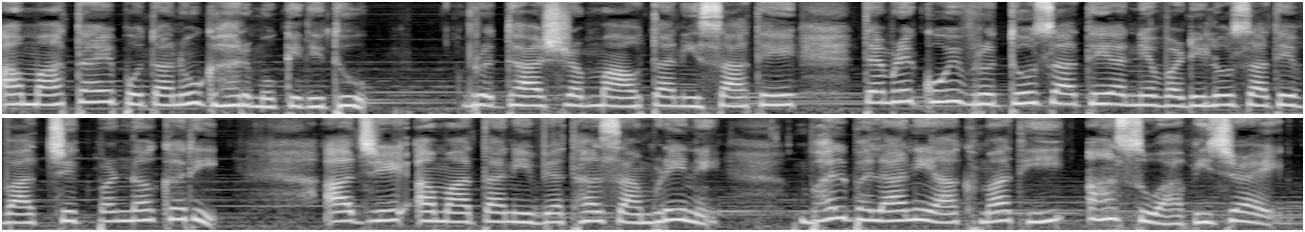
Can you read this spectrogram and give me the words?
આ માતાએ પોતાનું ઘર મૂકી દીધું. વૃદ્ધાશ્રમમાં આવતાની સાથે તેમણે કોઈ વૃદ્ધો સાથે અન્ય વડીલો સાથે વાતચીત પણ ન કરી. આજે આ માતાની વ્યથા સાંભળીને ભલભલાની આંખમાંથી આંસુ આવી જાય.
